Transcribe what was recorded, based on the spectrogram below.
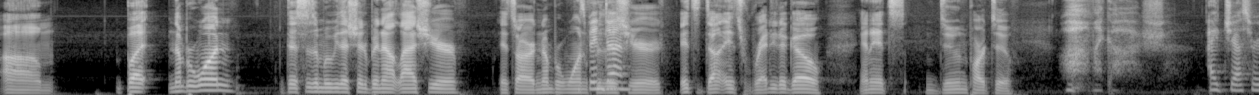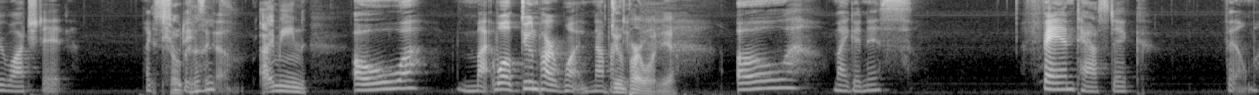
Um, but number one, this is a movie that should have been out last year. It's our number one for been this year. It's done. It's ready to go, and it's Dune Part Two. Oh my gosh. I just rewatched it like two So days good. ago. I mean, Oh my well, Dune part one, not part Dune two. Part One. Yeah, Oh my goodness. Fantastic film.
